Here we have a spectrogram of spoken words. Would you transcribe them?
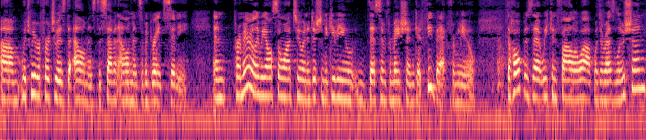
um, which we refer to as the elements, the seven elements of a great city. And primarily, we also want to, in addition to giving you this information, get feedback from you. The hope is that we can follow up with a resolution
